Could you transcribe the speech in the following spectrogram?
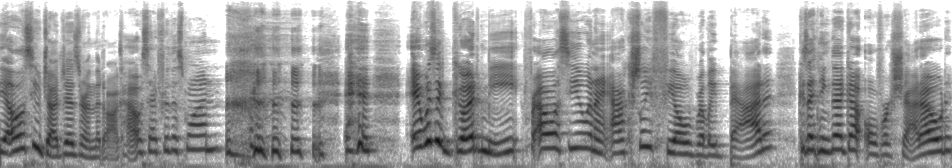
The LSU judges are in the doghouse after this one. it was a good meet for LSU, and I actually feel really bad because I think that got overshadowed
